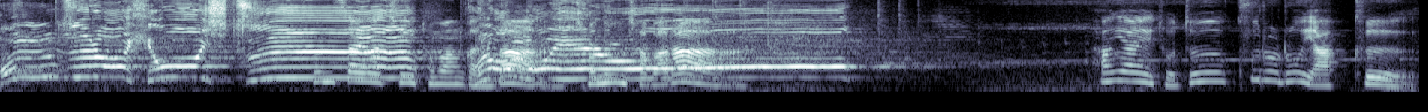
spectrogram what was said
본즈라 효시츠. 손살같이 도망간다. 전웅 잡아라. 황야의 도두 쿠루루 야크.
